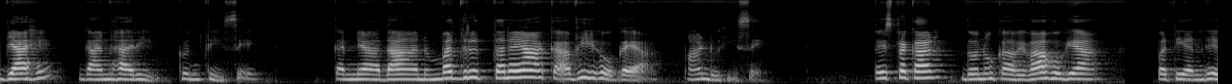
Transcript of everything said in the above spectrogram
ब्याहे गांधारी कुंती से। कन्यादान मद्र तनया का भी हो गया पांडु ही से। तो इस प्रकार दोनों का विवाह हो गया। पति अंधे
